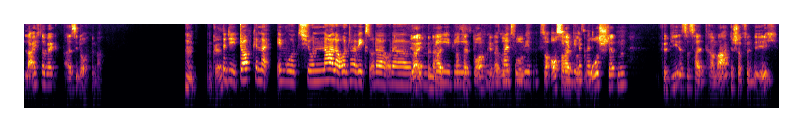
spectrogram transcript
leichter weg als die Dorfkinder. okay. Sind die Dorfkinder emotionaler unterwegs oder oder Ja, ich finde wie, halt, wie, was heißt Dorfkinder? was So, du, wie, so außerhalb von das mit? Großstädten, für die ist es halt dramatischer, finde ich,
